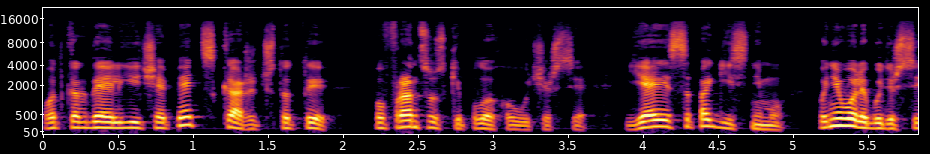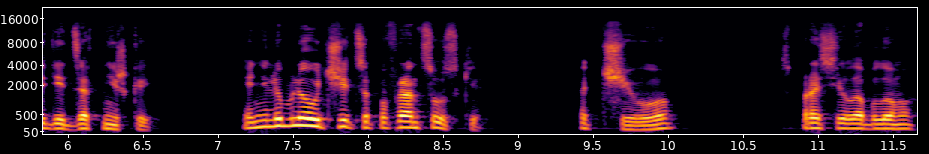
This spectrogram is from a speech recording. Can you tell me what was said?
Вот когда Ильич опять скажет, что ты по-французски плохо учишься, я и сапоги сниму, поневоле будешь сидеть за книжкой. Я не люблю учиться по-французски». От чего? спросил Обломов.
